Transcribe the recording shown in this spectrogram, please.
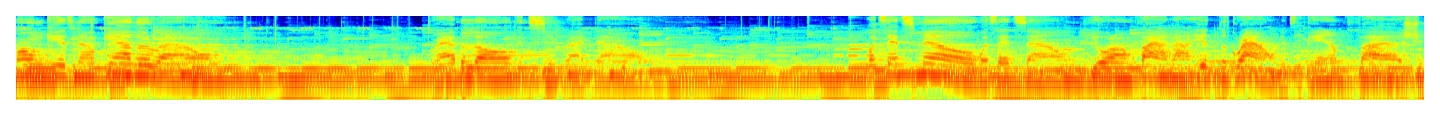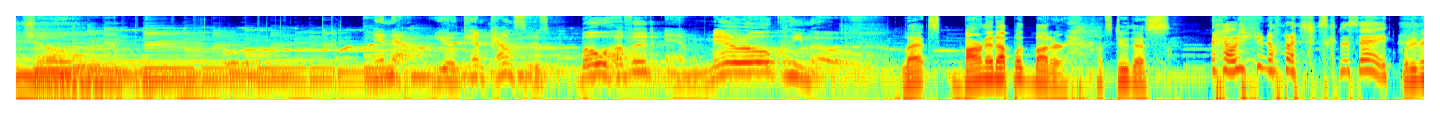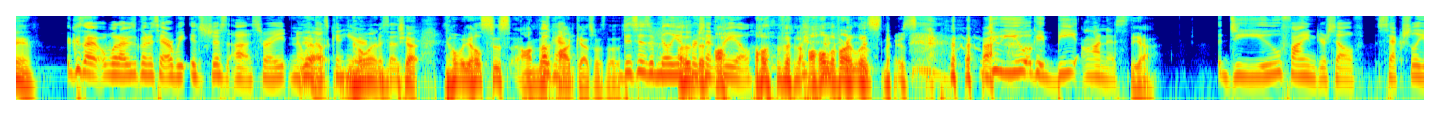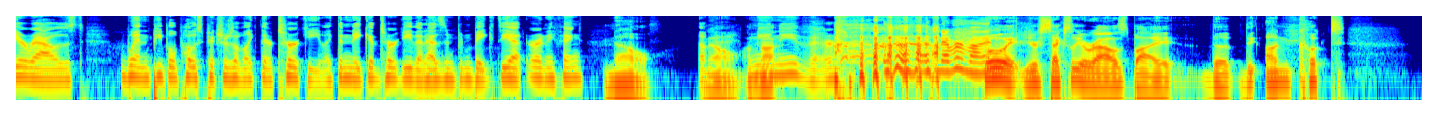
Come on, kids, now gather round. Grab a log and sit right down. What's that smell? What's that sound? You're on fire, now hit the ground. It's the campfire shit show. And now, your camp counselors, Bo Hufford and Meryl Climo. Let's burn it up with butter. Let's do this. How do you know what I was just going to say? What do you mean? Because I, what I was going to say, are we? It's just us, right? No one else can hear no one, yeah, nobody else is on this Okay. podcast with us. This is a million other percent all, real. Other than all of our listeners. do you? Okay, be honest. yeah. do you find yourself sexually aroused when people post pictures of like their turkey, like the naked turkey that hasn't been baked yet or anything? No. Okay. No, I'm me not. neither. Never mind. Oh wait, you're sexually aroused by the the uncooked.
